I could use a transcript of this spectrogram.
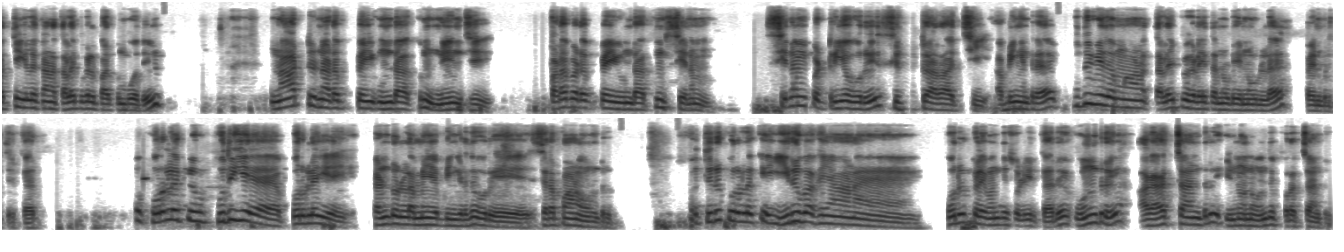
பத்திகளுக்கான தலைப்புகள் பார்க்கும்போது நாட்டு நடப்பை உண்டாக்கும் நெஞ்சு படபடப்பை உண்டாக்கும் சினம் சினம் பற்றிய ஒரு சிற்றாராய்ச்சி அப்படிங்கிற புதுவிதமான தலைப்புகளை தன்னுடைய நூல்ல பயன்படுத்தியிருக்கார். இப்போ குரலுக்கு புதிய பொருளை கண்டுள்ளமை அப்படிங்கிறது ஒரு சிறப்பான ஒன்று. இப்போ திருக்குறளுக்கு இரு வகையான பொருட்களை வந்து சொல்லியிருக்காரு. ஒன்று அகச்சான்று இன்னொன்று வந்து புறச்சான்று.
